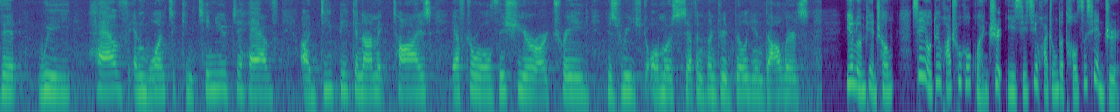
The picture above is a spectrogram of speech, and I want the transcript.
that we have and want to continue to have uh, deep economic ties. After all, this year our trade has reached almost $700 billion. 耶伦辩称，现有对华出口管制以及计划中的投资限制，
